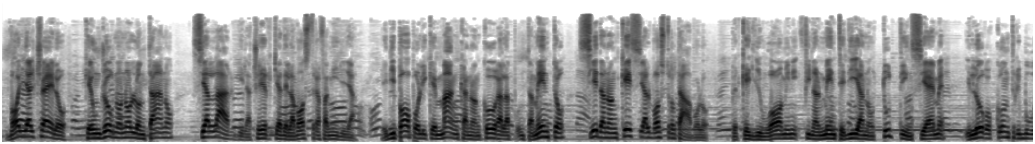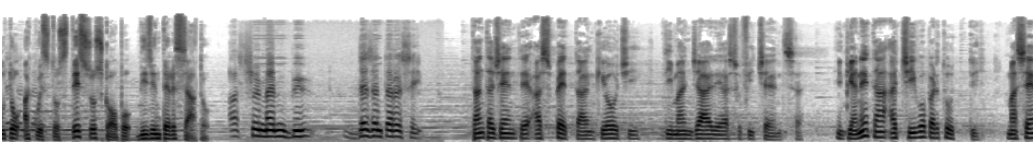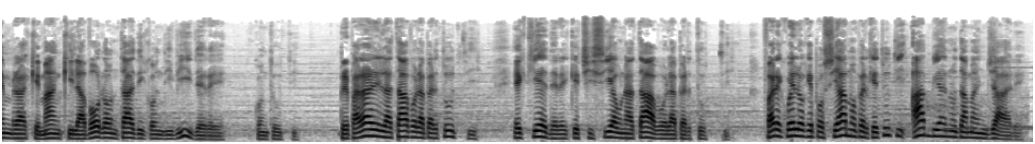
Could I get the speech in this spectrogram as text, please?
Voglia il cielo che un giorno non lontano si allarghi la cerchia della vostra famiglia ed i popoli che mancano ancora all'appuntamento siedano anch'essi al vostro tavolo, perché gli uomini finalmente diano tutti insieme il loro contributo a questo stesso scopo disinteressato desinteressati. Tanta gente aspetta anche oggi di mangiare a sufficienza. Il pianeta ha cibo per tutti, ma sembra che manchi la volontà di condividere con tutti. Preparare la tavola per tutti e chiedere che ci sia una tavola per tutti. Fare quello che possiamo perché tutti abbiano da mangiare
